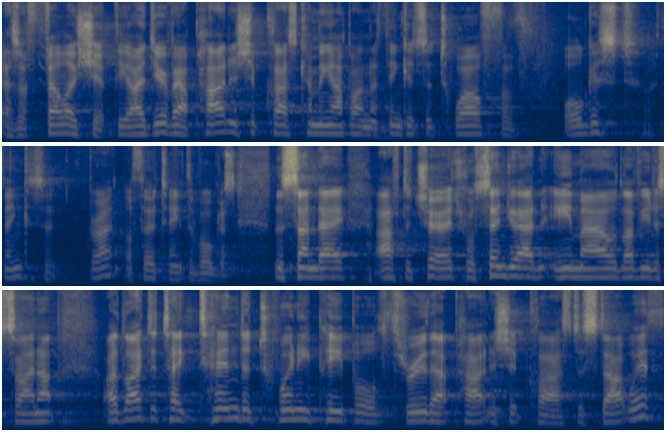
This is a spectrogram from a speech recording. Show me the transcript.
as a fellowship. The idea of our partnership class coming up on, I think it's the 12th of August, I think, is it right? Or 13th of August. The Sunday after church, we'll send you out an email. I'd love you to sign up. I'd like to take 10 to 20 people through that partnership class to start with,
